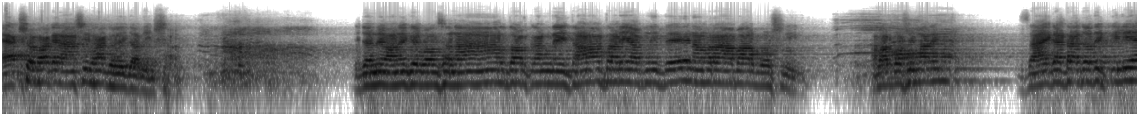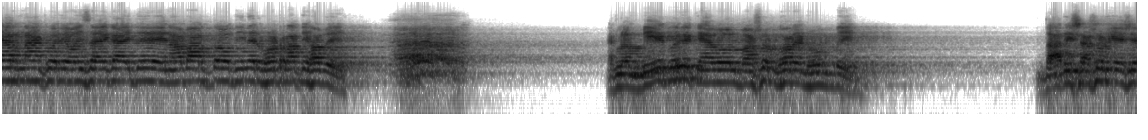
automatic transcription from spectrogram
একশো ভাগের আশি ভাগ হয়ে যাবে এই জন্য অনেকে বলছেন, আর দরকার নেই, তাড়াতাড়ি আপনি দেন, আমরা আবার বসি। আবার বসি মানে? জায়গাটা যদি ক্লিয়ার না করে ওই জায়গায় দেন, আবার তো দিনের ভোট রাতে হবে। এখন বিয়ে করে কেবল বাসর ঘরে ঢুকবে। দাদি শাশুড়ি এসে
